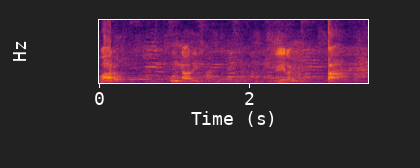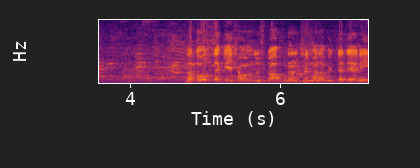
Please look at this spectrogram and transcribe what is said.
వారు ఉంటారు ఈ సమయంలో జయ రంగం కేశవం దృష్ట్యా పునర్జన్మ నభిచ్చతే అని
